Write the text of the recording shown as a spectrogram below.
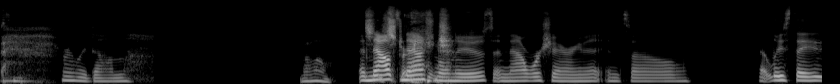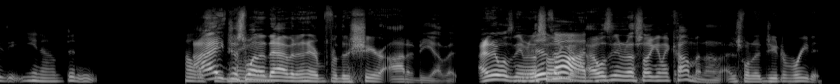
Really dumb. don't know. And It's now it's strange. national news, and now we're sharing it, and so at least they, you know, didn't. tell us I just name. wanted to have it in here for the sheer oddity of it. I wasn't even It necessarily. Gonna. I wasn't even necessarily going to comment on it. I just wanted you to read it,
